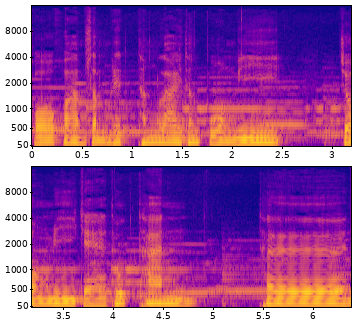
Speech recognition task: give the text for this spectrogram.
ขอความสำเร็จทั้งหลายทั้งปวงนี้ จงมีแก่ทุกท่าน เทิน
